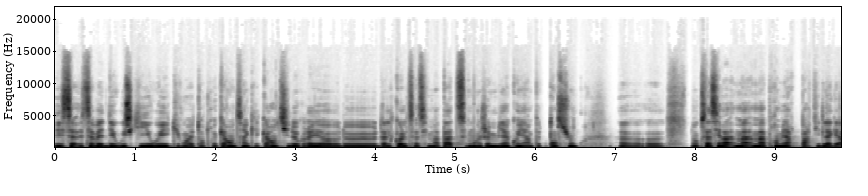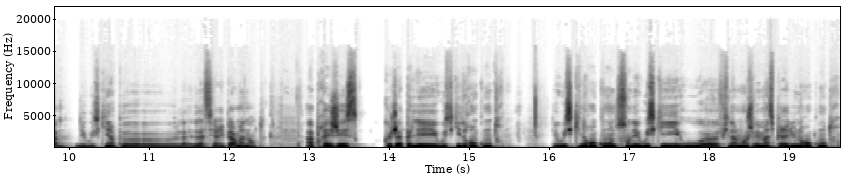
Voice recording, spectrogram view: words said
et ça, ça, va être des whiskies, oui, qui vont être entre 45 et 46 degrés euh, d'alcool. Ça, c'est ma patte. Moi, j'aime bien quand il y a un peu de tension. Euh, euh, donc ça, c'est ma, ma, ma, première partie de la gamme, des whiskies un peu la, la, série permanente. Après, j'ai ce que j'appelle les whiskies de rencontre. Les whiskies de rencontre sont des whiskies où finalement, je vais m'inspirer d'une rencontre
